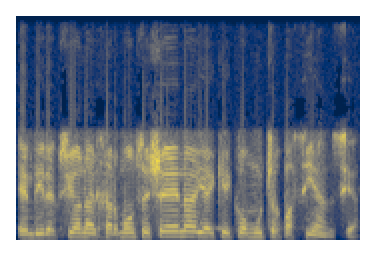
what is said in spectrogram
en dirección al Jarmón se llena y hay que ir con mucha paciencia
